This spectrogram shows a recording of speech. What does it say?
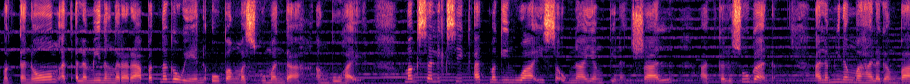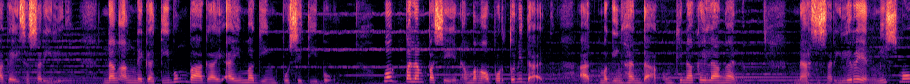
Magtanong at alamin ang nararapat na gawin upang mas gumanda ang buhay. Magsaliksik at maging wais sa ugnayang pinansyal at kalusugan. Alamin ang mahalagang bagay sa sarili nang ang negatibong bagay ay maging positibo. Huwag palampasin ang mga oportunidad at maging handa kung kinakailangan. Nasa sarili rin mismo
